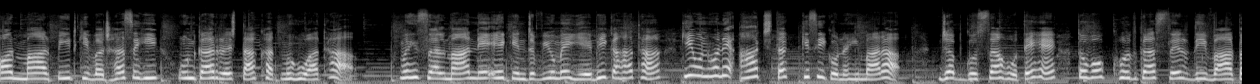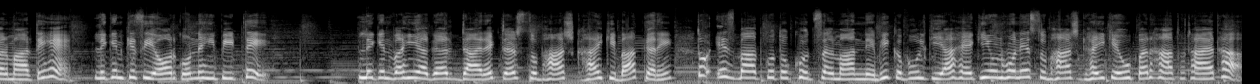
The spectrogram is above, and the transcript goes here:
और मारपीट की वजह से ही उनका रिश्ता खत्म हुआ था। वहीं सलमान ने एक इंटरव्यू में ये भी कहा था कि उन्होंने आज तक किसी को नहीं मारा। जब गुस्सा होते हैं तो वो खुद का सिर दीवार पर मारते हैं, लेकिन किसी और को नहीं पीटते। लेकिन वहीं अगर डायरेक्टर सुभाष घाई की बात करें तो इस बात को तो खुद सलमान ने भी कबूल किया है कि उन्होंने सुभाष घई के ऊपर हाथ उठाया था।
